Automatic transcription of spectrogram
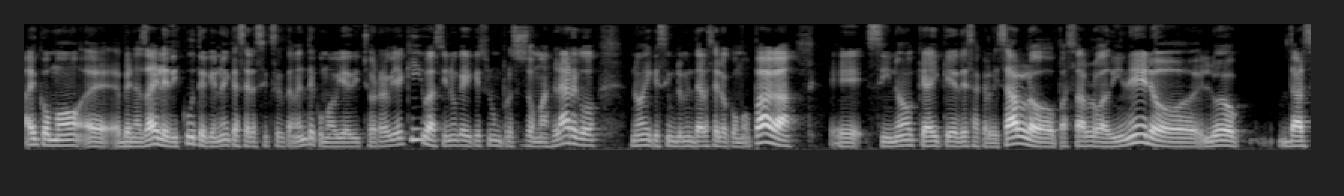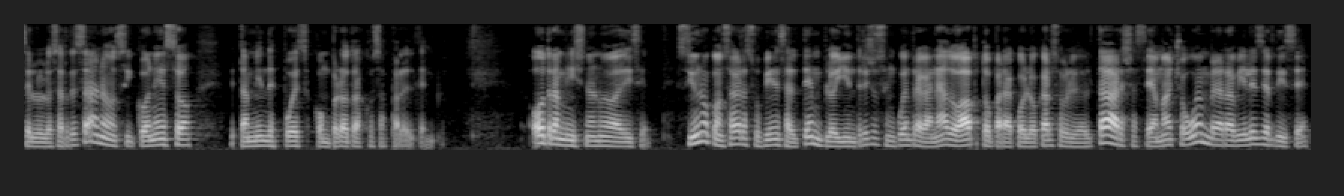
hay como eh, le discute que no hay que hacer así exactamente como había dicho Rabbi Akiva, sino que hay que hacer un proceso más largo, no hay que simplemente dárselo como paga, eh, sino que hay que desacralizarlo, pasarlo a dinero, luego dárselo a los artesanos y con eso también después comprar otras cosas para el templo. Otra Mishnah nueva dice, si uno consagra sus bienes al templo y entre ellos se encuentra ganado apto para colocar sobre el altar, ya sea macho o hembra, Rabbi Eliezer dice,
